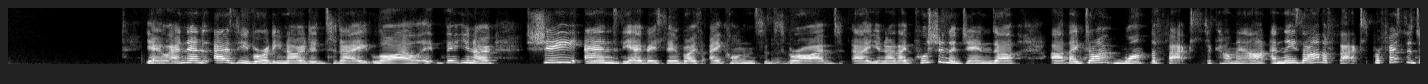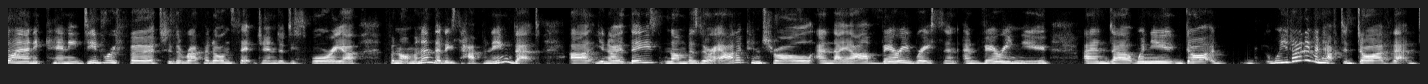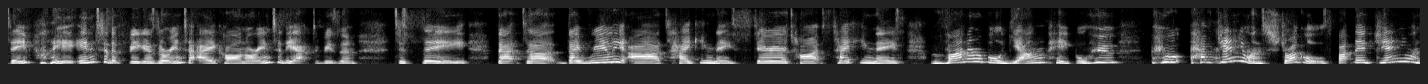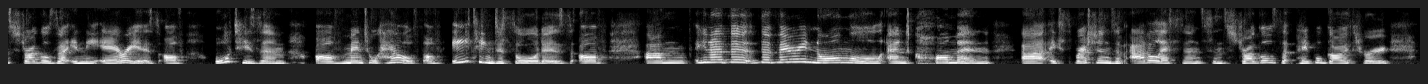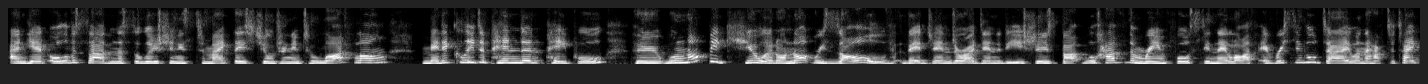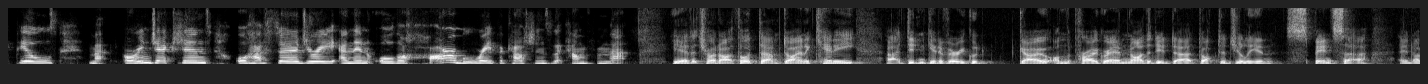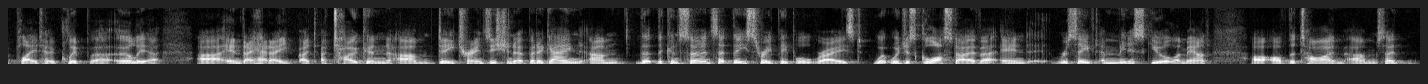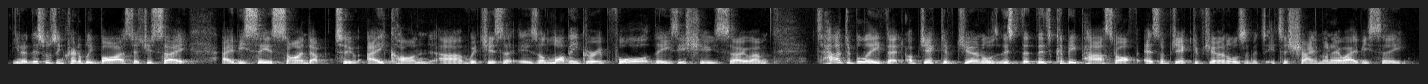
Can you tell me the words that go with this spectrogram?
Yeah, and, then as you've already noted today, Lyle, it, you know, she and the ABC are both ACON subscribed. Uh, you know, they push an agenda. Uh, they don't want the facts to come out. And these are the facts. Professor Dianna Kenny did refer to the rapid onset gender dysphoria phenomenon that is happening, that, uh, you know, these numbers are out of control and they are very recent and very new. And uh, when you do- we don't even have to dive that deeply into the figures or into ACON or into the activism to see that uh, they really are taking these stereotypes, taking these vulnerable young people who who have genuine struggles, but their genuine struggles are in the areas of autism, of mental health, of eating disorders, of um, you know the the very normal and common uh, expressions of adolescence and struggles that people go through, and yet all of a sudden the solution is to make these children into lifelong medically dependent people who will not be cured or not resolve their gender identity issues, but will have them reinforced in their life every single day when they have to take pills or injections or have surgery, and then all the horrible repercussions that come from that. Yeah, that's right. I thought um, Dianna Kenny uh, didn't get a very good go on the program. Neither did uh, Dr. Gillian Spencer, and I played her clip uh, earlier. Uh, and they had a, a, a token um, detransitioner. But again, um, the, the, concerns that these three people raised were, were, just glossed over and received a minuscule amount uh, of the time. Um, so, you know, this was incredibly biased, as you say. ABC has signed up to ACON, um, which is a, is a lobby group for these issues. So, um, it's hard to believe that objective journalism, this, that this could be passed off as objective journalism. It's, it's a shame on our ABC.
